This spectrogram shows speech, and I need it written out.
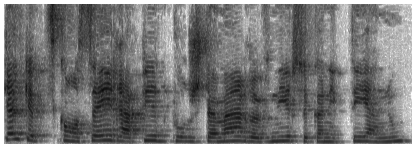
quelques petits conseils rapides pour justement revenir se connecter à nous?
